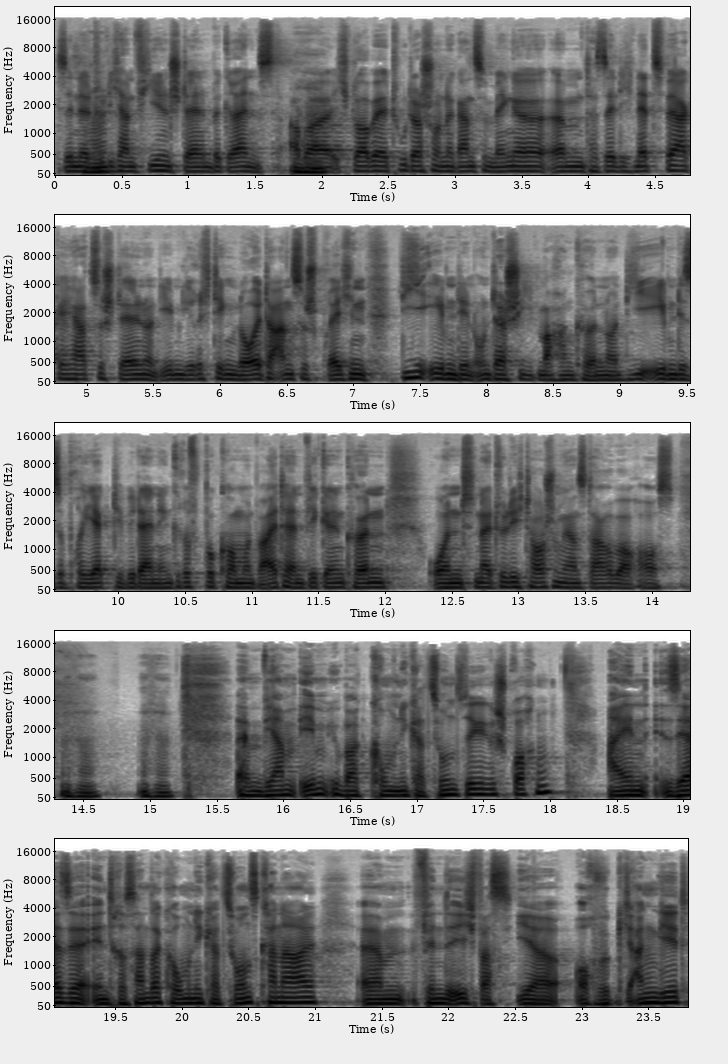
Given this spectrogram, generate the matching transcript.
sind mhm. natürlich an vielen Stellen begrenzt. Aber mhm. ich glaube, er tut da schon eine ganze Menge, ähm, tatsächlich Netzwerke herzustellen und eben die richtigen Leute anzusprechen, die die eben den Unterschied machen können und die eben diese Projekte wieder in den Griff bekommen und weiterentwickeln können. Und natürlich tauschen wir uns darüber auch aus. Mhm. Mhm. Ähm, wir haben eben über Kommunikationswege gesprochen. Ein sehr, sehr interessanter Kommunikationskanal, ähm, finde ich, was ihr auch wirklich angeht,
